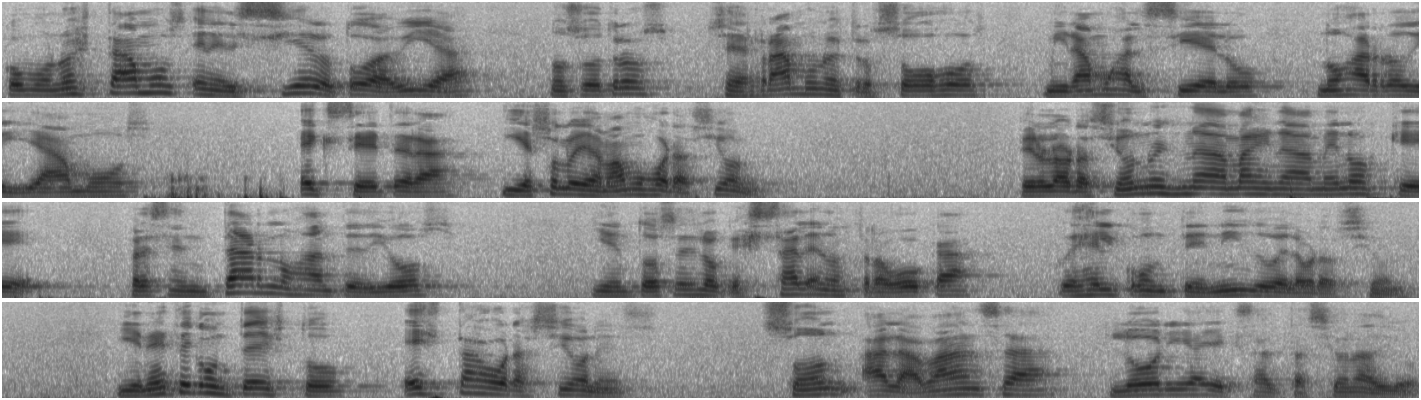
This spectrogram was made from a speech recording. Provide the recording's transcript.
como no estamos en el cielo todavía, nosotros cerramos nuestros ojos, miramos al cielo, nos arrodillamos, etcétera, y eso lo llamamos oración. Pero la oración no es nada más y nada menos que presentarnos ante Dios y entonces lo que sale de nuestra boca es el contenido de la oración. Y en este contexto, estas oraciones son alabanza, gloria y exaltación a Dios.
